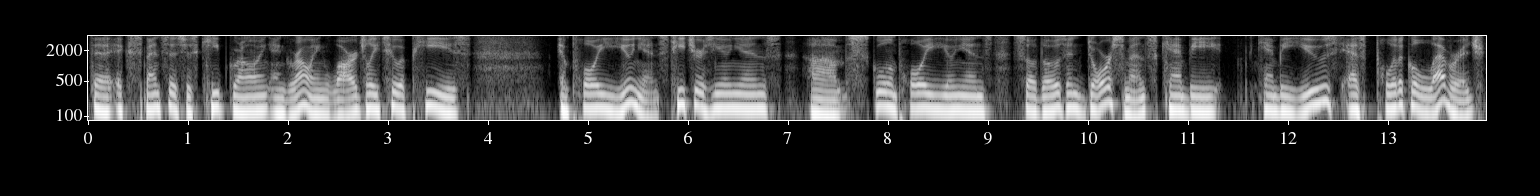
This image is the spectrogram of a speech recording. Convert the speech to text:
the expenses just keep growing and growing, largely to appease employee unions, teachers unions, um, school employee unions. So those endorsements can be can be used as political leverage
